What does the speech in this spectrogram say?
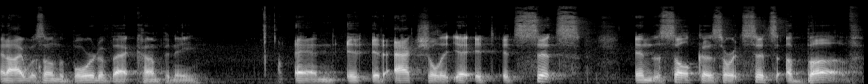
and I was on the board of that company. And it, it actually it, it, it sits in the sulcus or it sits above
